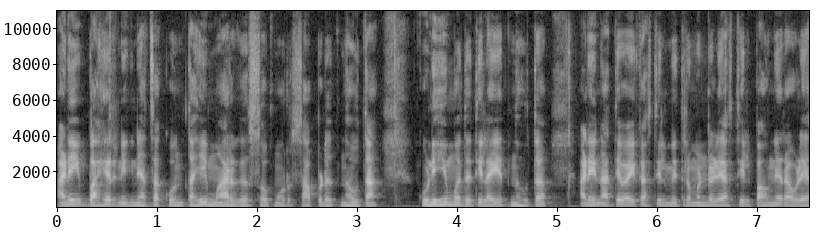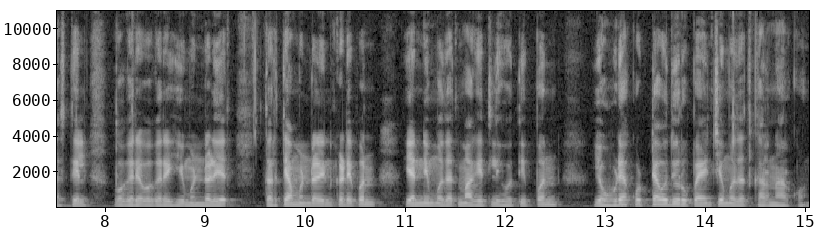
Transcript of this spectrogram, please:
आणि बाहेर निघण्याचा कोणताही मार्ग समोर सापडत नव्हता. कुणीही मदतीला येत नव्हतं. आणि नातेवाईक असतील मित्रमंडळी असतील पाहुणे रावळे असतील वगैरे वगैरे ही मंडळी आहेत. तर त्या मंडळींकडे पण यांनी मदत मागितली होती. पण एवढ्या कोट्यावधी रुपयांची मदत करणार कोण?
